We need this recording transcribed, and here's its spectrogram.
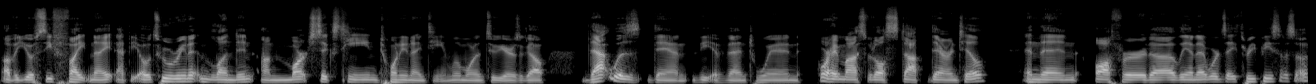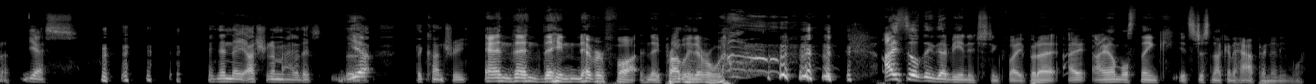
of a UFC fight night at the O2 Arena in London on March 16, 2019, a little more than two years ago. That was Dan the event when Jorge Masvidal stopped Darren Till and then offered uh, Leon Edwards a three piece of a soda. Yes. and then they ushered him out of this, the, Yeah. the country. And then they never fought, and they probably Mhm. never will. I still think that'd be an interesting fight, but I, I, I almost think it's just not going to happen anymore.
